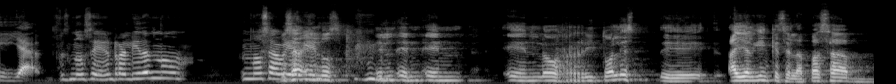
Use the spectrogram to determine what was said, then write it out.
Y ya, pues no sé, en realidad no, no O sabría sea, bien. en los, en, en- en- en los rituales eh, hay alguien que se la pasa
